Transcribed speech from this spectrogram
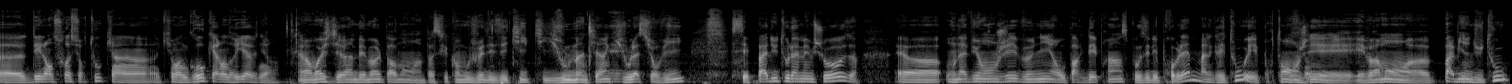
euh, des Lensois surtout qui, ont un gros calendrier à venir. Alors moi je dirais un bémol pardon hein, parce que quand vous jouez des équipes qui jouent le maintien, qui jouent la survie, c'est pas du tout la même chose. Euh, on a vu Angers venir au Parc des Princes poser des problèmes malgré tout et pourtant Angers est, vraiment euh, pas bien du tout.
